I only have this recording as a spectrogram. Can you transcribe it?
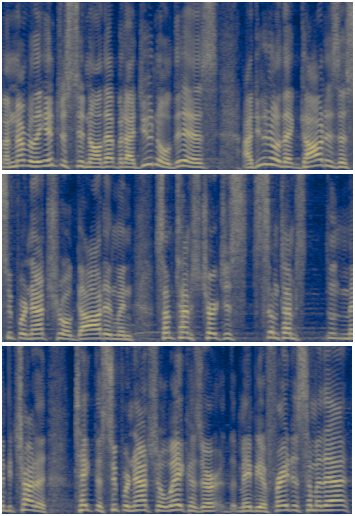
I'm not really interested in all that. But I do know this: I do know that God is a supernatural God, and when sometimes churches sometimes maybe try to take the supernatural away because they're maybe afraid of some of that,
